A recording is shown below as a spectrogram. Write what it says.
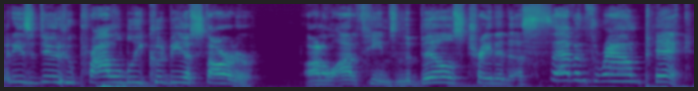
but he's a dude who probably could be a starter on a lot of teams. And the Bills traded a seventh round pick.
